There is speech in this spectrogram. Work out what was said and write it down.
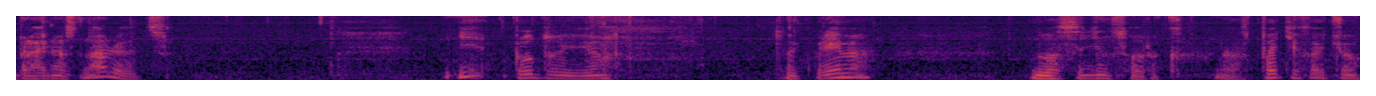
правильно устанавливается. И буду ее. Так, время 21.40. Да, спать я хочу.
